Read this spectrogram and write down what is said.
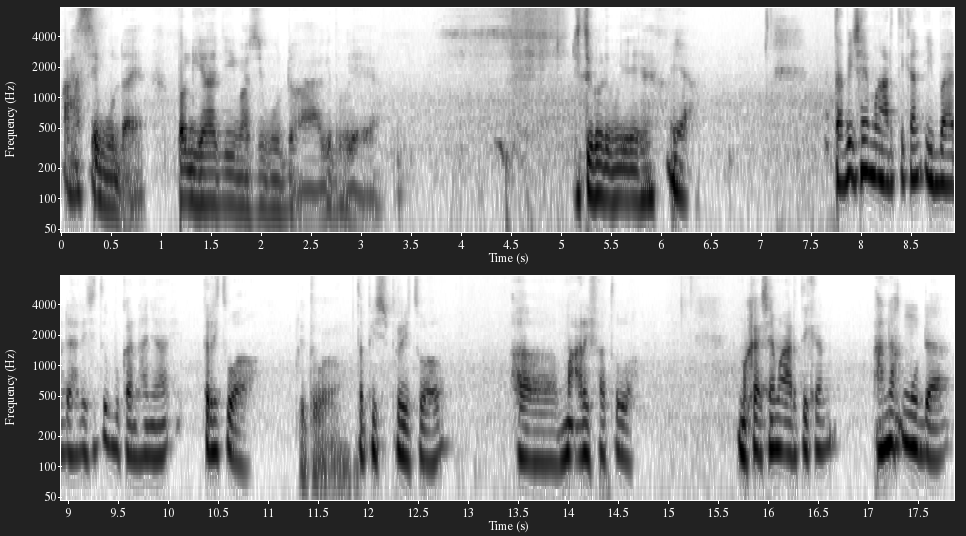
Masih muda ya. Pergi haji masih muda gitu ya. Itu kali Bu ya. Iya. Tapi saya mengartikan ibadah di situ bukan hanya ritual, Ritual. tapi spiritual, uh, ma'rifatullah. Maka saya mengartikan anak muda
